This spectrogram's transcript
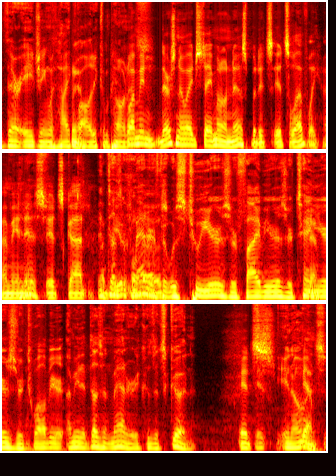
they're aging with high quality components. Hmm. well i mean there's no age statement on this but it's it's lovely i mean it it's, it's got a It doesn't beautiful matter nose. if it was two years or five years or 10 Yeah. years or 12 years. I mean, it doesn't matter because it's good. It's It- you know, yeah. it's-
